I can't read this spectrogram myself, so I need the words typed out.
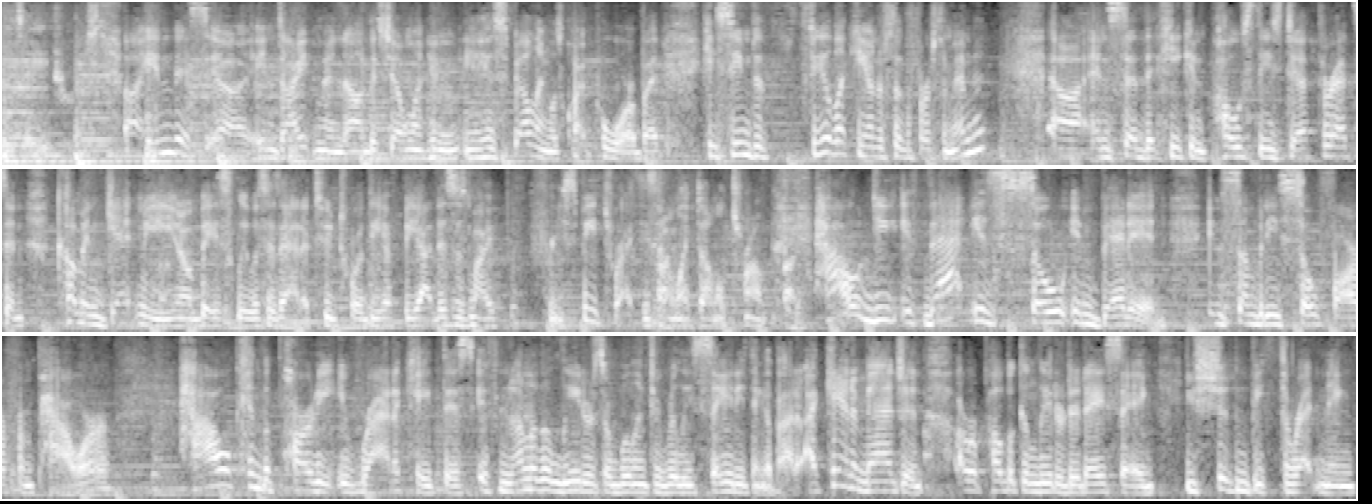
It's Adrian in this uh, indictment, uh, this gentleman who his spelling was quite poor, but he seemed to feel like he understood the First Amendment uh, and said that he can post these death threats and come and get me. You know, basically was his attitude toward the FBI. This is my free speech rights. He sounded like Donald Trump. How do you, if that is so embedded in somebody so far from power? How can the party eradicate this if none of the leaders are willing to really say anything about it? I can't imagine a Republican leader today saying you shouldn't be threatening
